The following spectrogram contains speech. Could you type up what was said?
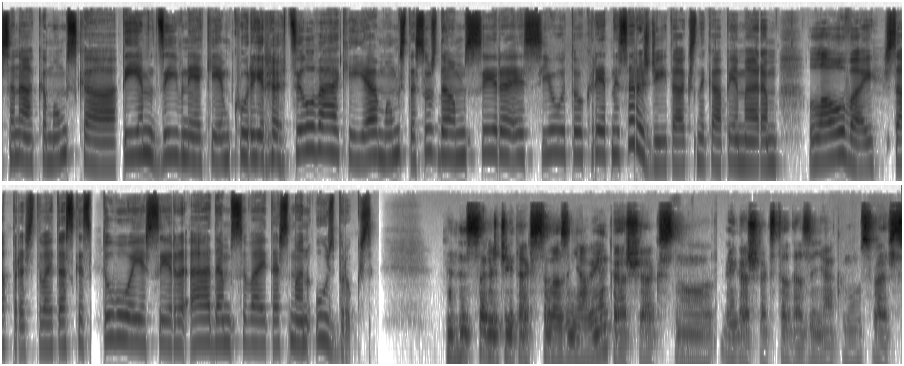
Sanāk, ka mums, kā tiem dzīvniekiem, kur ir cilvēki, ja mums tas uzdevums ir, es jūtu, krietni sarežģītāks nekā, piemēram, lauvai saprast, vai tas, kas tuvojas, ir ēdams, vai tas man uzbruks. Sarežģītāks, savā ziņā vienkāršāks. Nu, vienkāršāks tādā ziņā, ka mums vairs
